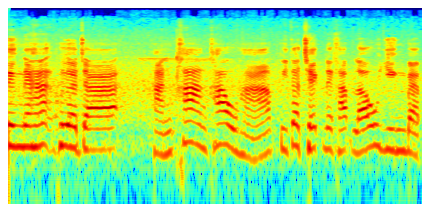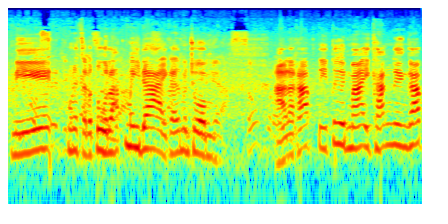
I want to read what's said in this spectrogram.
นึงนะฮะเพื่อจะหันข้างเข้าหาปีเตอร์เช็คนะครับแล้วยิงแบบนี้ผู้รักษาประตูรับไม่ได้ครับท่านผู้ชมเอาละครับตีตื้นมาอีกครั้งหนึ่งครับ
